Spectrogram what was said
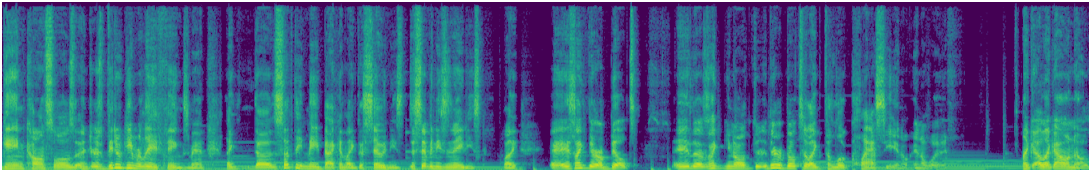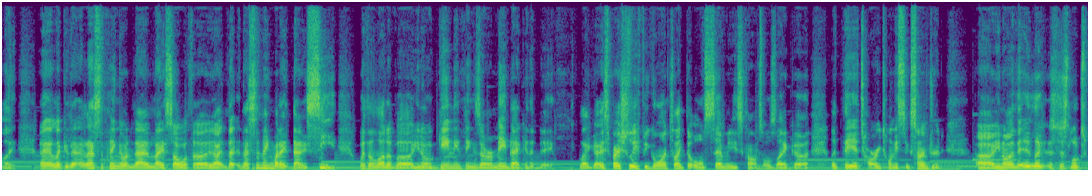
game consoles and just video game related things man. Like the stuff they made back in like the 70s the 70s and 80s like it's like they're built it's like you know they're, they're built to like to look classy in a, in a way. Like like I don't know like like that, that's the thing that, that I saw with uh that, that's the thing that I, that I see with a lot of uh you know gaming things that were made back in the day. Like especially if you go into like the old 70s consoles like uh like the Atari 2600 uh you know it, it, it just looks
